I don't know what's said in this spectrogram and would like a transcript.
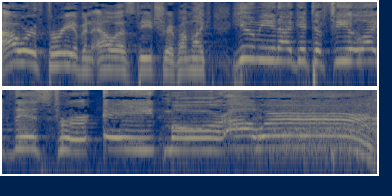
Hour three of an LSD trip, I'm like, you mean I get to feel like this for eight more hours?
